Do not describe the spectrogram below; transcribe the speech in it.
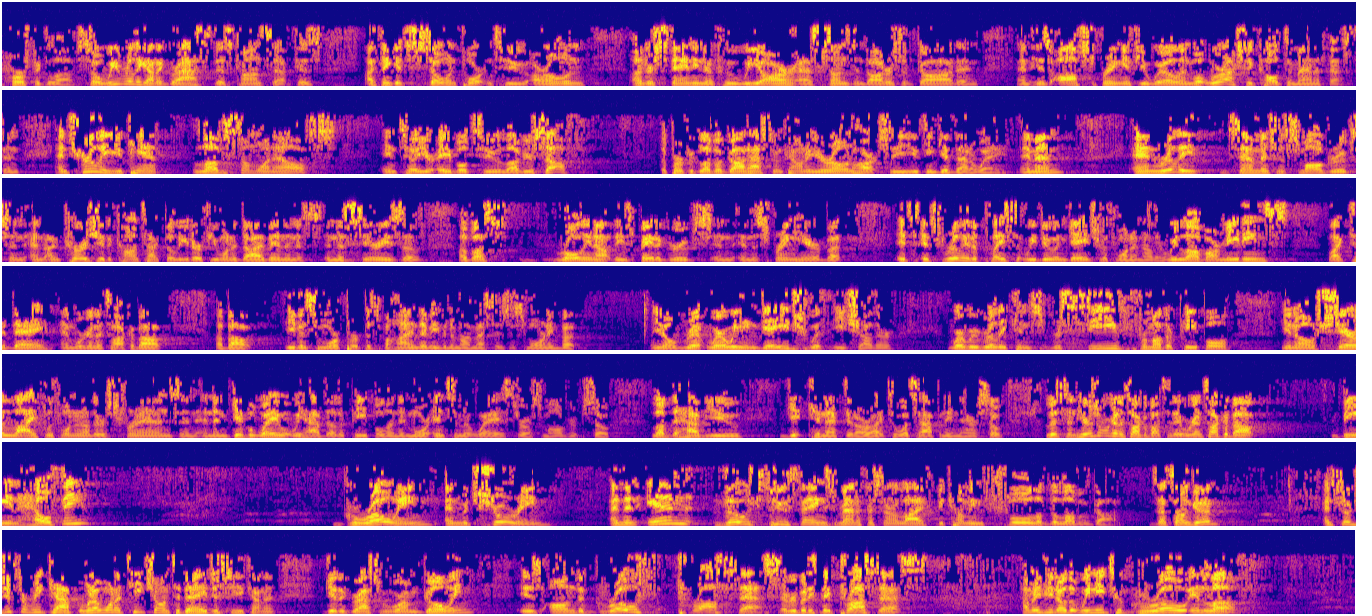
perfect love. So we really got to grasp this concept because I think it's so important to our own understanding of who we are as sons and daughters of God and, and His offspring, if you will, and what we're actually called to manifest. And, and truly, you can't love someone else until you're able to love yourself. The perfect love of God has to encounter your own heart so you can give that away. Amen? And really, Sam mentioned small groups, and, and I encourage you to contact the leader if you want to dive in in this, in this series of, of us rolling out these beta groups in, in the spring here. But it's, it's really the place that we do engage with one another. We love our meetings like today, and we're going to talk about, about even some more purpose behind them, even in my message this morning. But, you know, where we engage with each other, where we really can receive from other people you know, share life with one another as friends, and, and then give away what we have to other people and in more intimate ways through our small groups. So, love to have you get connected, all right, to what's happening there. So, listen, here's what we're going to talk about today. We're going to talk about being healthy, growing, and maturing, and then in those two things manifest in our life, becoming full of the love of God. Does that sound good? And so, just to recap, what I want to teach on today, just so you kind of get a grasp of where I'm going, is on the growth process. Everybody say process. How many of you know that we need to grow in love?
